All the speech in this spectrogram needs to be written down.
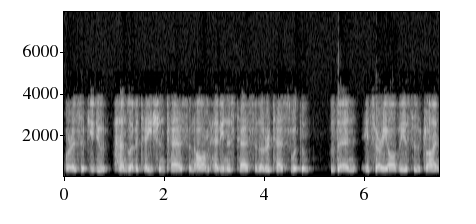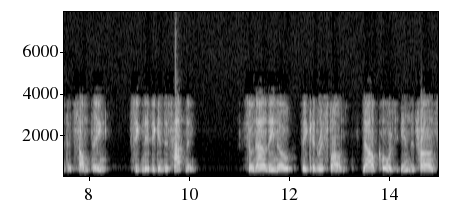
Whereas if you do hand levitation tests and arm heaviness tests and other tests with them, then it's very obvious to the client that something significant is happening. So now they know they can respond. Now, of course, in the trance,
